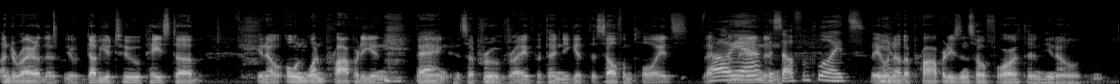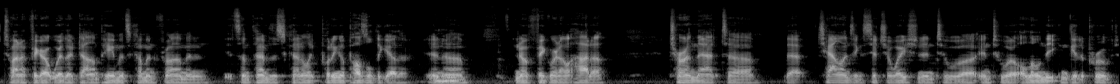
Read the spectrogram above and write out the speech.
underwriter, the you know W two pay stub, you know, own one property and bang, it's approved, right? But then you get the self employeds that Oh come yeah, in the self-employeds. they own other properties and so forth, and you know, trying to figure out where their down payment's coming from, and it, sometimes it's kind of like putting a puzzle together, and um, you know, figuring out how to turn that uh, that challenging situation into a, into a loan that you can get approved.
